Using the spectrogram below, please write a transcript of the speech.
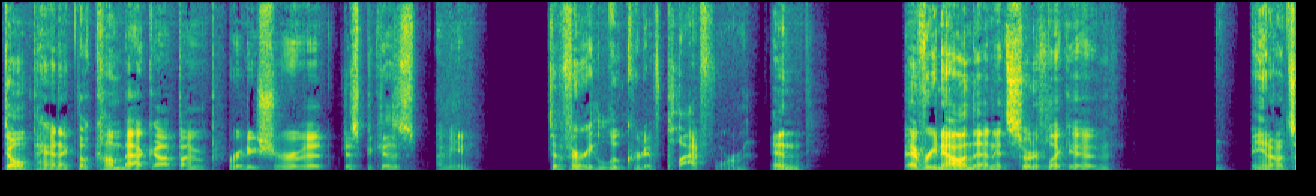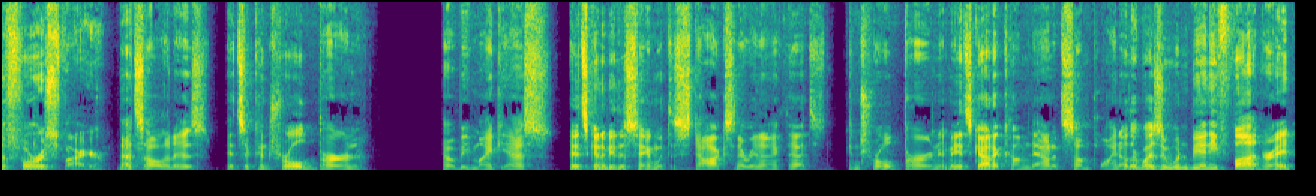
don't panic; they'll come back up. I'm pretty sure of it, just because I mean, it's a very lucrative platform, and every now and then it's sort of like a, you know, it's a forest fire. That's all it is. It's a controlled burn. That would be my guess. It's going to be the same with the stocks and everything like that. It's controlled burn. I mean, it's got to come down at some point. Otherwise, it wouldn't be any fun, right?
